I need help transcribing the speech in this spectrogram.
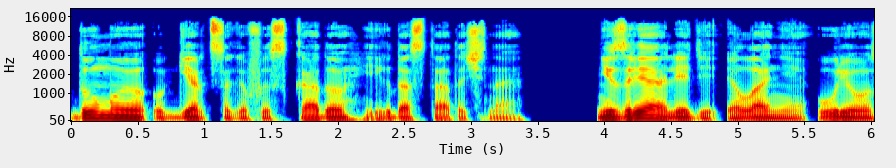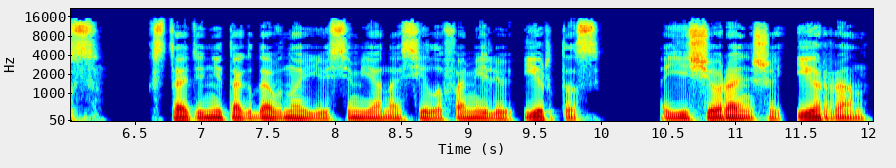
Думаю, у герцогов из Кадо их достаточно. Не зря леди Элания Уриос, кстати, не так давно ее семья носила фамилию Иртос, а еще раньше Ирран,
